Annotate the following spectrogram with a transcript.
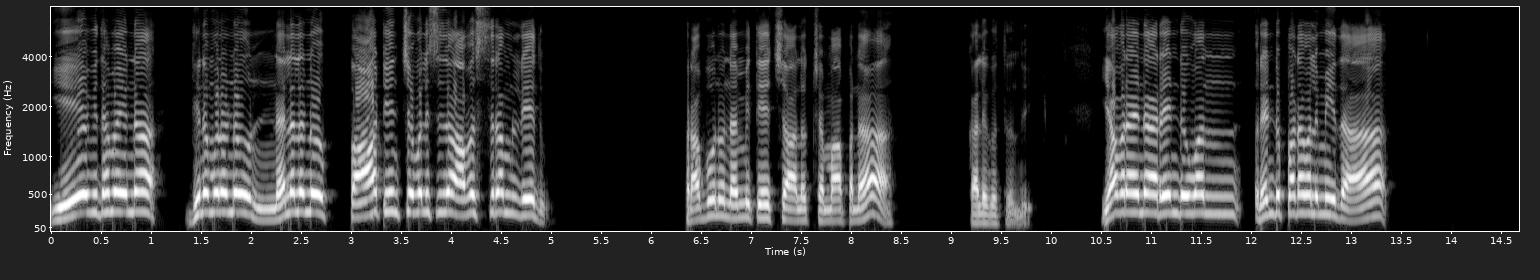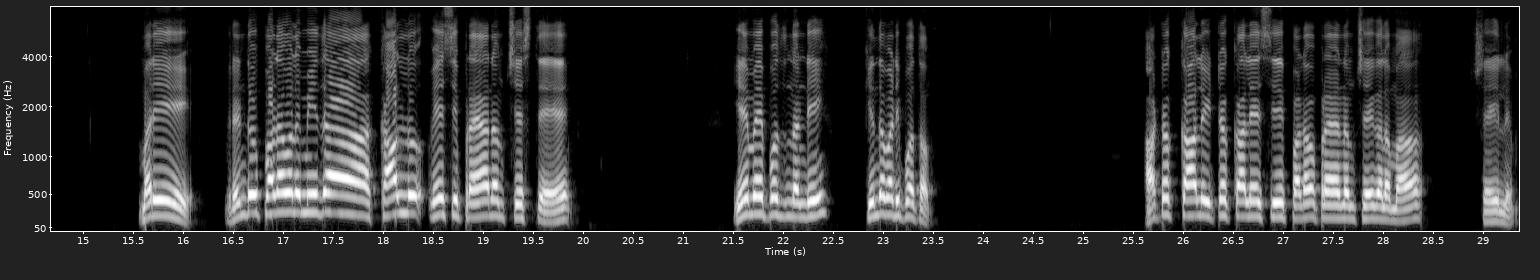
ఏ విధమైన దినములను నెలలను పాటించవలసిన అవసరం లేదు. ప్రభువును నమ్మితే చాలు క్షమాపణ. కలుగుతుంది. ఎవరైనా రెండు వన్ రెండు పడవల మీద మరి రెండు పడవల మీద కాళ్ళు వేసి ప్రయాణం చేస్తే ఏమైపోతుందండి? కింద పడిపోతాం. అటొక్క కాలు ఇటొక్క కాలు వేసి పడవ ప్రయాణం చేయగలమా? చేయలేం.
